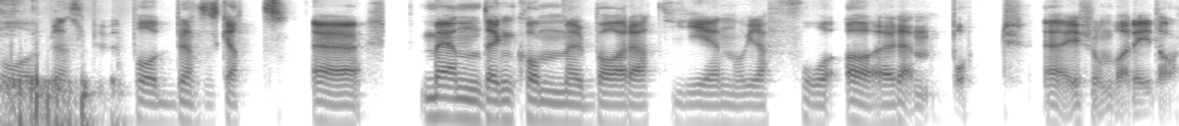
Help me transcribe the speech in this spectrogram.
på, bränsle, på bränsleskatt. Eh, men den kommer bara att ge några få ören bort eh, ifrån vad det är idag.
